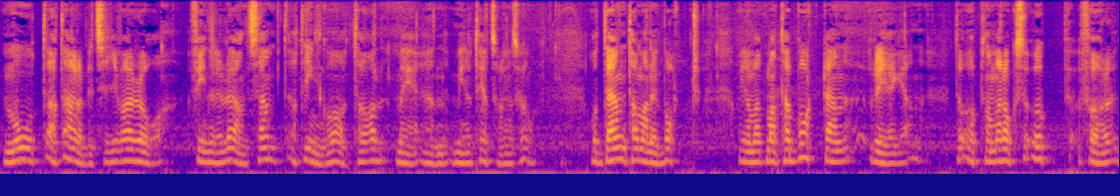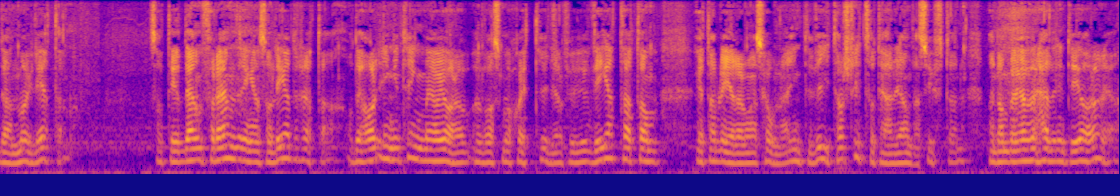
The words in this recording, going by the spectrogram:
mot att arbetsgivare då finner det lönsamt att ingå avtal med en minoritetsorganisation. Och den tar man nu bort. Och genom att man tar bort den regeln då öppnar man också upp för den möjligheten. Så det är den förändringen som leder till detta. Och det har ingenting med att göra med vad som har skett tidigare. För vi vet att de etablerade organisationerna inte vidtar stridsåtgärder i andra syften. Men de behöver heller inte göra det.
